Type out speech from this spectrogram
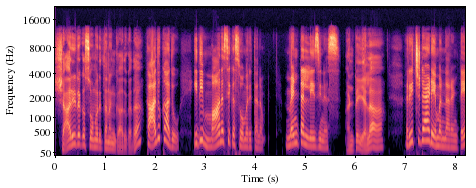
శారీరక సోమరితనం కాదు కదా? కాదు కాదు ఇది మానసిక సోమరితనం. Mental laziness. అంటే ఎలా? రిచ్ డాడ్ ఏమన్నారంటే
